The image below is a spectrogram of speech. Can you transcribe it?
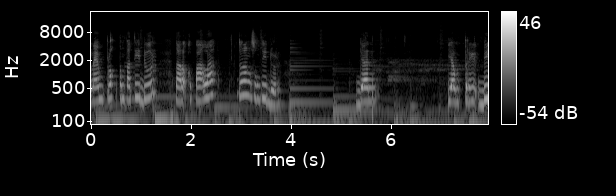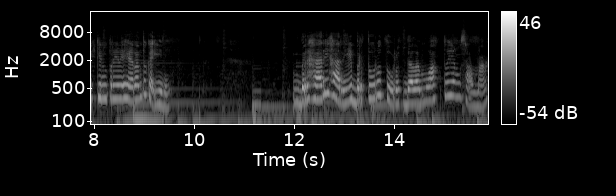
nemplok tempat tidur taruh kepala itu langsung tidur. Dan yang pri, bikin Prilly heran tuh kayak gini. Berhari-hari berturut-turut dalam waktu yang sama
